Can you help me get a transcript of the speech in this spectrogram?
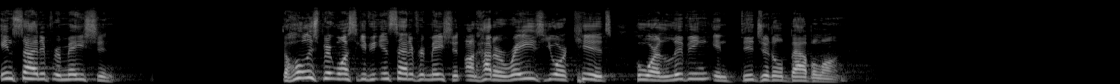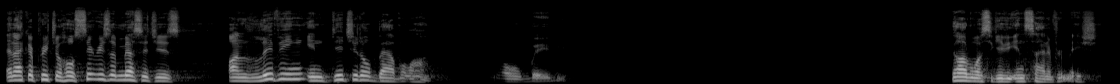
inside information. The Holy Spirit wants to give you inside information on how to raise your kids who are living in digital Babylon. And I could preach a whole series of messages on living in digital Babylon. Oh, baby. God wants to give you inside information.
